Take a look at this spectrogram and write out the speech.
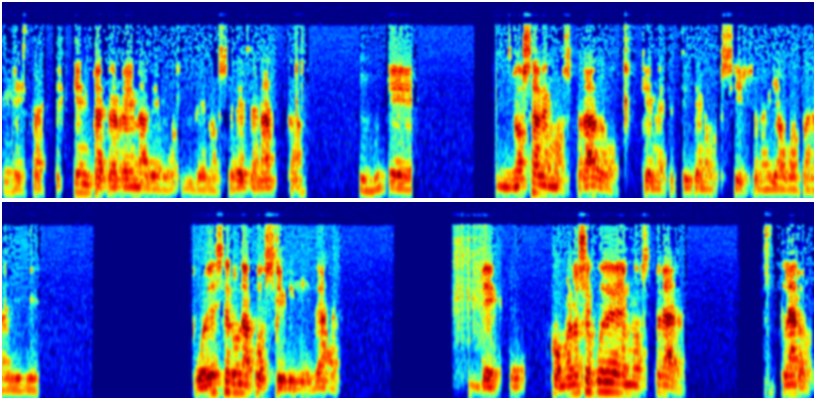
Esta especie intraterrena de, de los seres de Nazca eh, no se ha demostrado que necesiten oxígeno y agua para vivir. Puede ser una posibilidad de que, como no se puede demostrar, claro,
